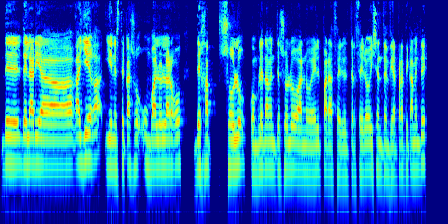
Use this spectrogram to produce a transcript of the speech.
del área gallega y en este caso un balón largo deja solo, completamente solo a Noel para hacer el tercero y sentenciar prácticamente.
